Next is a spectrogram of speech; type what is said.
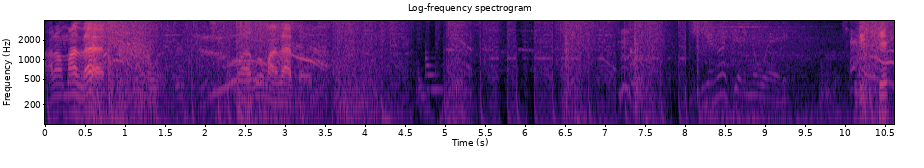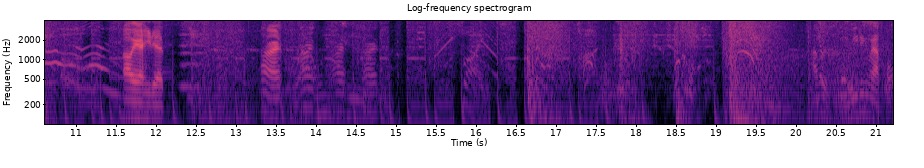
I don't mind that. Well, I will mind that though. You're not getting away. Did he kick? Oh yeah, he did. All leading that whole.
